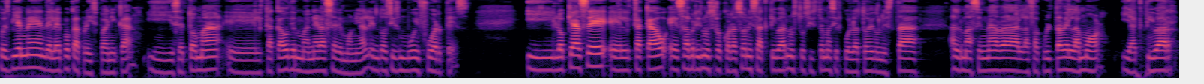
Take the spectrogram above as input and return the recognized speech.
pues viene de la época prehispánica y se toma eh, el cacao de manera ceremonial en dosis muy fuertes y lo que hace el cacao es abrir nuestro corazón y activar nuestro sistema circulatorio donde está almacenada la facultad del amor y activar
